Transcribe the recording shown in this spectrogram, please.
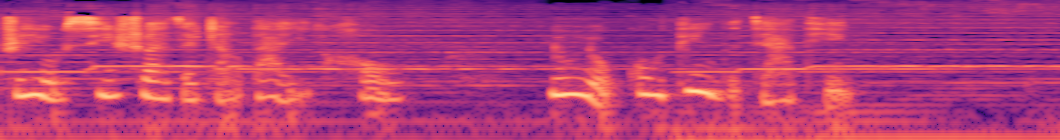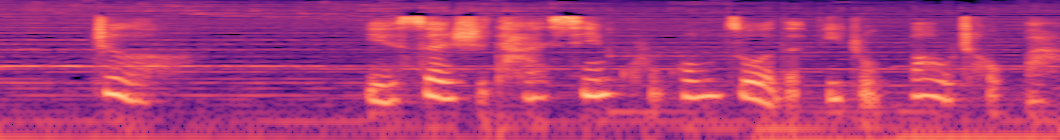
只有蟋蟀在长大以后拥有固定的家庭，这也算是它辛苦工作的一种报酬吧。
